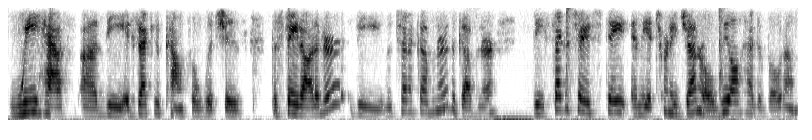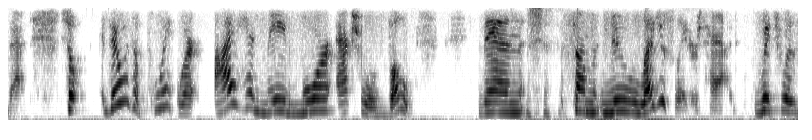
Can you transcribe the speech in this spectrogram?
we have uh, the executive council, which is the state auditor, the lieutenant governor, the governor, the secretary of state, and the attorney general. We all had to vote on that. So there was a point where I had made more actual votes than some new legislators had, which was,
